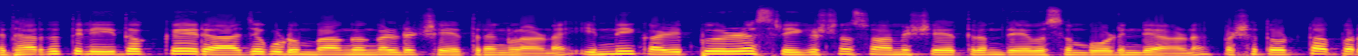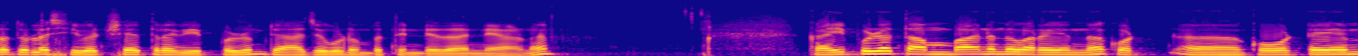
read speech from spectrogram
യഥാർത്ഥത്തിൽ ഇതൊക്കെ രാജകുടുംബാംഗങ്ങളുടെ ക്ഷേത്രങ്ങളാണ്. ഇന്ന് ഈ കൈപ്പുഴ ശ്രീകൃഷ്ണസ്വാമി ക്ഷേത്രം ദേവസ്വം ബോർഡിന്റെ ആണ്. പക്ഷെ തൊട്ടപ്പുറത്തുള്ള ശിവക്ഷേത്രം ഇപ്പോഴും രാജകുടുംബത്തിന്റെ തന്നെയാണ്. കൈപ്പുഴ തമ്പാൻ എന്ന് പറയുന്ന കോട്ടയം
